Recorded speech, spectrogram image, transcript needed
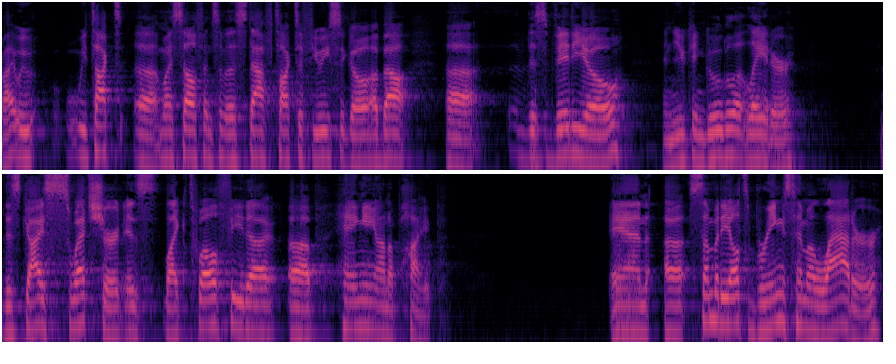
Right? We, we talked, uh, myself and some of the staff talked a few weeks ago about uh, this video and you can Google it later. This guy's sweatshirt is like 12 feet up, hanging on a pipe. And uh, somebody else brings him a ladder,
